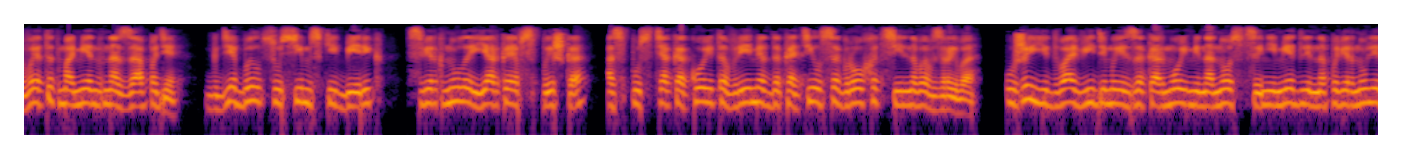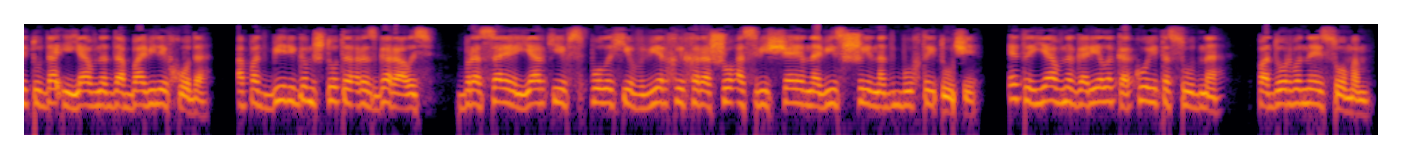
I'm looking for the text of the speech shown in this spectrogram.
В этот момент на западе, где был Цусимский берег, Сверкнула яркая вспышка, а спустя какое-то время докатился грохот сильного взрыва. Уже едва видимые за кормой миноносцы немедленно повернули туда и явно добавили хода. А под берегом что-то разгоралось, бросая яркие всполохи вверх и хорошо освещая нависшие над бухтой тучи. Это явно горело какое-то судно, подорванное сомом.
